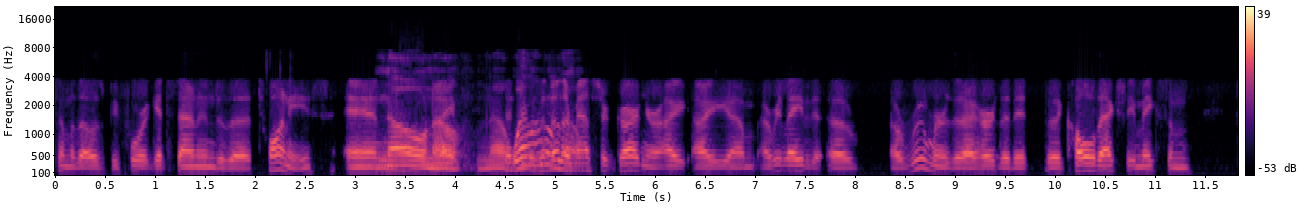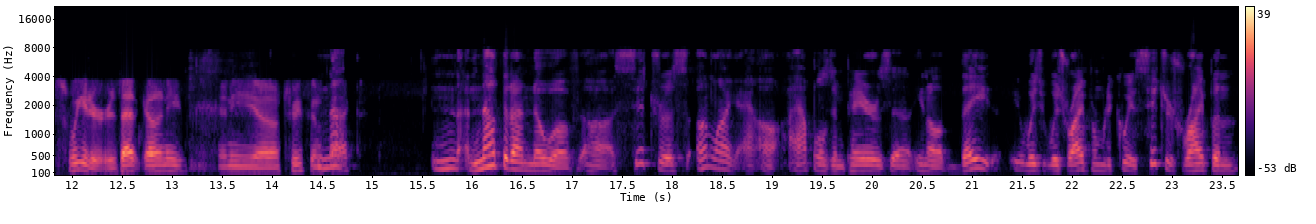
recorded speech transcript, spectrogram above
some of those before it gets down into the twenties. And No, no, I, no. Since Well, it was another master gardener, I I um, I relayed a, a rumor that I heard that it the cold actually makes them sweeter. Is that got any any uh, truth in No. fact? N- not that I know of. Uh, citrus, unlike a- uh, apples and pears, uh, you know, they which which ripen pretty quick. Citrus ripen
